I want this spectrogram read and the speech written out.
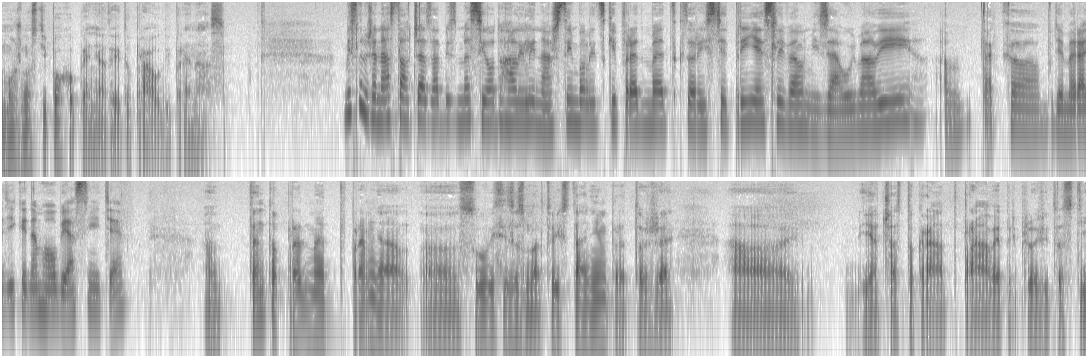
možnosti pochopenia tejto pravdy pre nás. Myslím, že nastal čas, aby sme si odhalili náš symbolický predmet, ktorý ste priniesli veľmi zaujímavý. Tak e, budeme radi, keď nám ho objasníte. Tento predmet pre mňa e, súvisí so zmrtvých staním, pretože e, ja častokrát práve pri príležitosti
